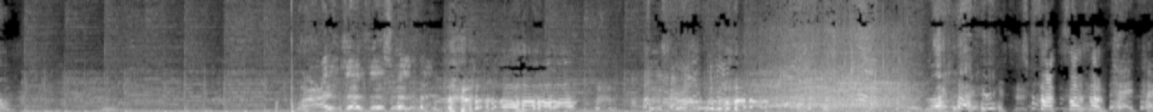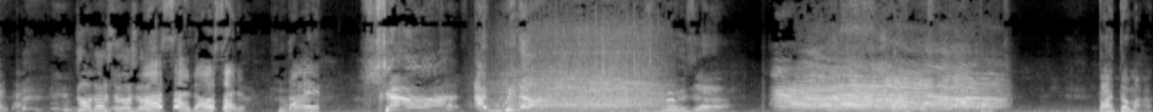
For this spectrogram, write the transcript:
Come on! stop, stop, stop! どうどうしたどうしたどうした outside! Outside! Right! Shot! I'm winner! Loser! バットマン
